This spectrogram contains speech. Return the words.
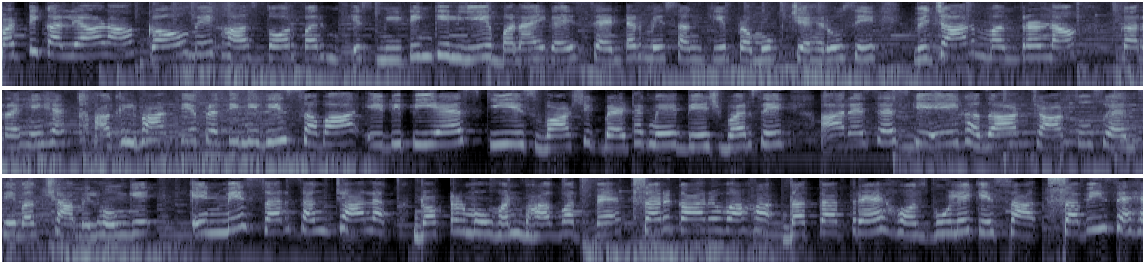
पट्टी कल्याणा गाँव में खास तौर पर इस मीटिंग के लिए बनाए गए सेंटर में संघ के प्रमुख चेहरों से विचार मंत्रणा कर रहे हैं। अखिल भारतीय प्रतिनिधि सभा एबीपीएस की इस वार्षिक बैठक में देश भर से आरएसएस के 1400 स्वयंसेवक शामिल होंगे। इनमें सर संचालक डॉक्टर मोहन भागवत व सर कार्यवाह दत्तात्रेय हौसबोले के साथ सभी सह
